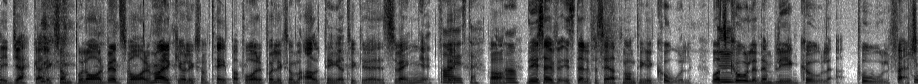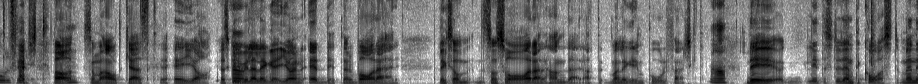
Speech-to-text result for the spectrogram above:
hijackar liksom Polarbröds varumärke och liksom tejpar på det på liksom allting jag tycker är svängigt. Ja, just det. Ja. Ja. Det är så här, istället för att säga att någonting är cool. What's Mm. cooler than being cool? Polfärskt. Polfärskt. ja, Mm. som outcast, hej ja. Jag skulle Ja. vilja lägga, göra en edit när det bara är liksom som svarar han där att man lägger in polfärskt. Ja. Det är lite studentikost. Men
